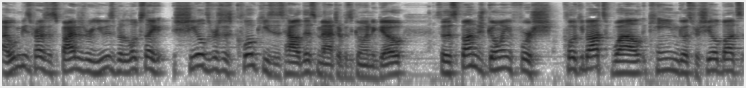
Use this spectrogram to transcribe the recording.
I wouldn't be surprised if spiders were used, but it looks like shields versus cloakies is how this matchup is going to go. So the Sponge going for Cloaky bots, while Cane goes for Shield bots.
